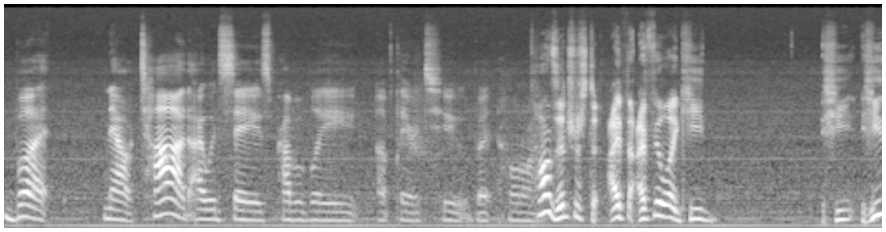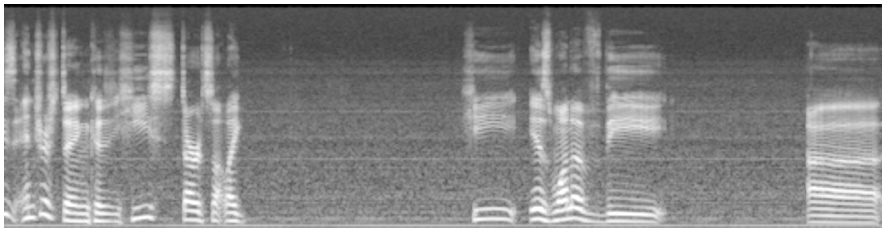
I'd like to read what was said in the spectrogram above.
But now Todd, I would say, is probably up there too. But hold on. Todd's interesting. I th- I feel like he. He he's interesting because he starts like. He is one of the. Uh,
